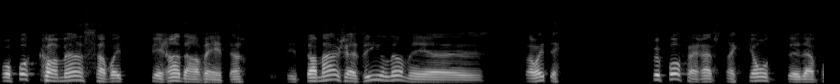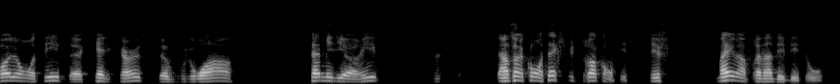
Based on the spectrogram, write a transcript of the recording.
Je ne vois pas comment ça va être différent dans 20 ans. C'est dommage à dire, là, mais euh, ça va être. Tu ne peux pas faire abstraction de la volonté de quelqu'un de vouloir s'améliorer dans un contexte ultra compétitif même en prenant des détours.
